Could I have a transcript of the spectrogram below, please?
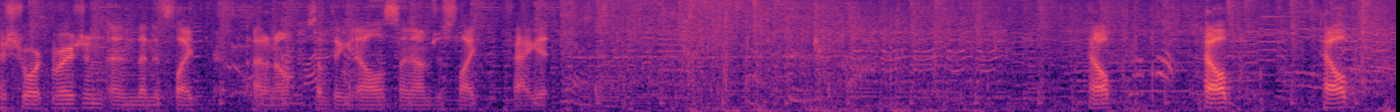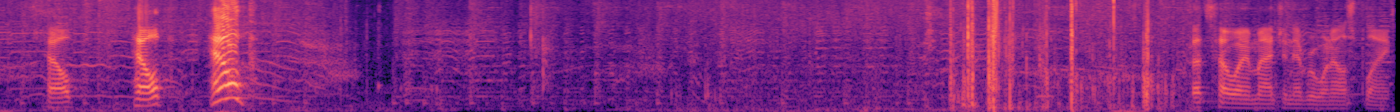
a short version, and then it's like, I don't know, something else, and I'm just like, faggot. Help. Help. Help. Help. Help. Help! That's how I imagine everyone else playing.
